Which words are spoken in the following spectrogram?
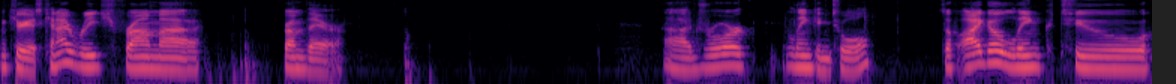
I'm curious, can I reach from, uh, from there? Uh, drawer linking tool. So if I go link to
